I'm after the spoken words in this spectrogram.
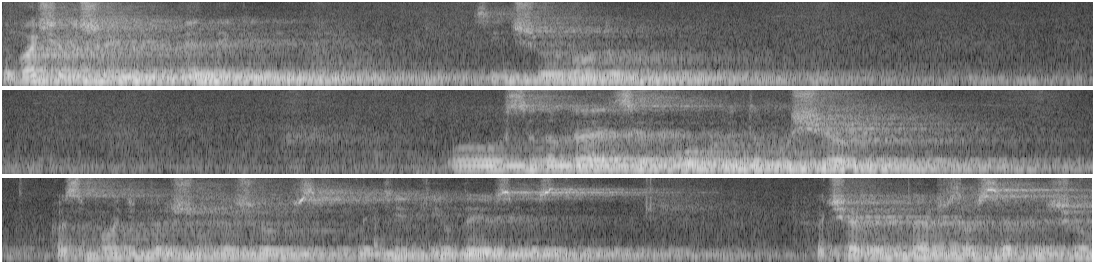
Ми бачили, що і племінники з іншого роду усиновляються Богу, тому що Господь прийшов, не тільки юдеїв спасти, хоча він перш за все прийшов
